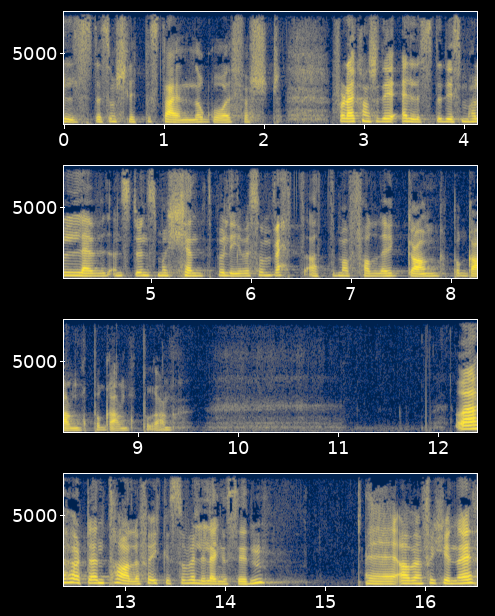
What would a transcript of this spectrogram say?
eldste som slipper steinene og går først. For det er kanskje de eldste, de som har levd en stund, som har kjent på livet, som vet at man faller gang på gang på gang på gang. Og jeg hørte en tale for ikke så veldig lenge siden eh, av en forkynner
